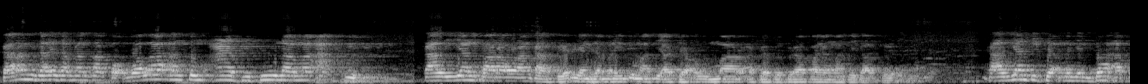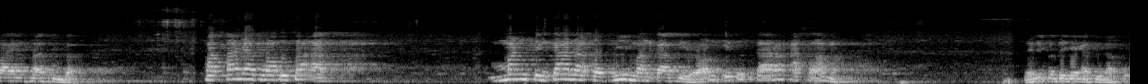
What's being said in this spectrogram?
Sekarang misalnya sampai takok, wala antum abidu nama abud. Kalian para orang kafir yang zaman itu masih ada Umar, ada beberapa yang masih kafir. Kalian tidak menyembah apa yang saya sembah. Faktanya suatu saat man singkana man kafiron itu sekarang aslama. Jadi pentingnya ngaji nabi.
